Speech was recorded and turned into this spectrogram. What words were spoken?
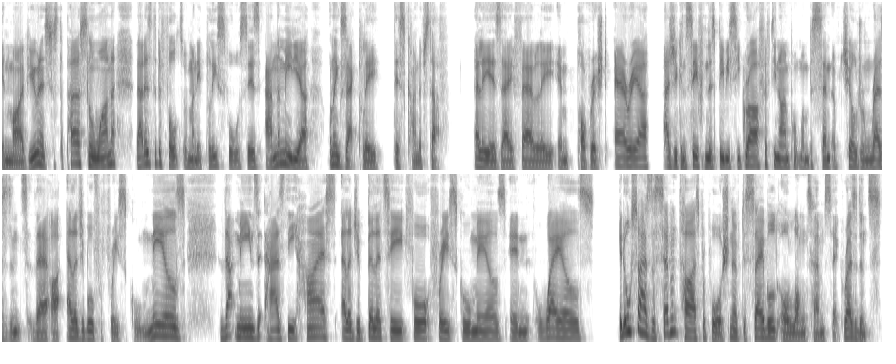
In my view, and it's just a personal one, that is the default of many police forces and the media on exactly this kind of stuff. Ely is a fairly impoverished area. As you can see from this BBC graph, 59.1% of children residents there are eligible for free school meals. That means it has the highest eligibility for free school meals in Wales. It also has the seventh highest proportion of disabled or long term sick residents.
